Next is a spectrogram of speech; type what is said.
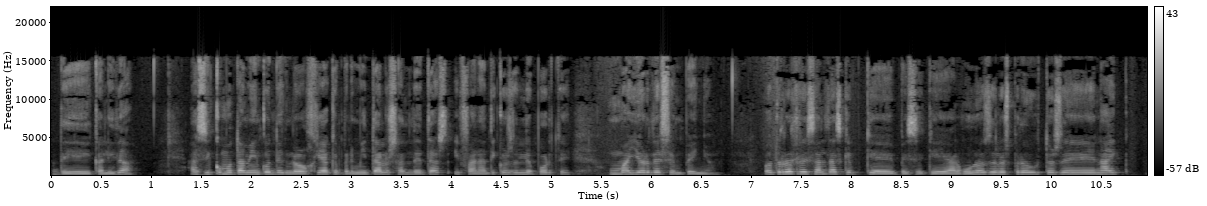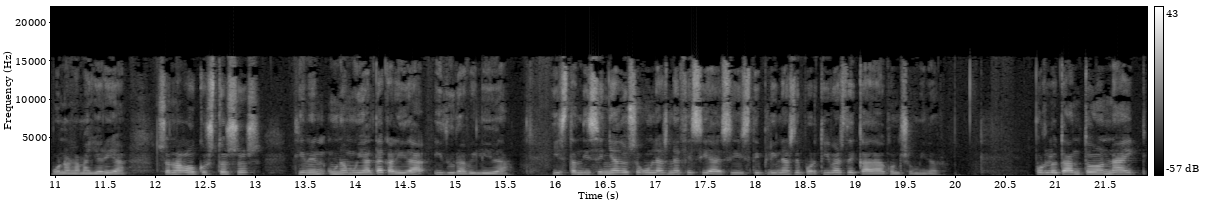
de calidad así como también con tecnología que permita a los atletas y fanáticos del deporte un mayor desempeño. Otros resaltas que, que pese que algunos de los productos de Nike, bueno, la mayoría, son algo costosos, tienen una muy alta calidad y durabilidad y están diseñados según las necesidades y disciplinas deportivas de cada consumidor. Por lo tanto, Nike,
